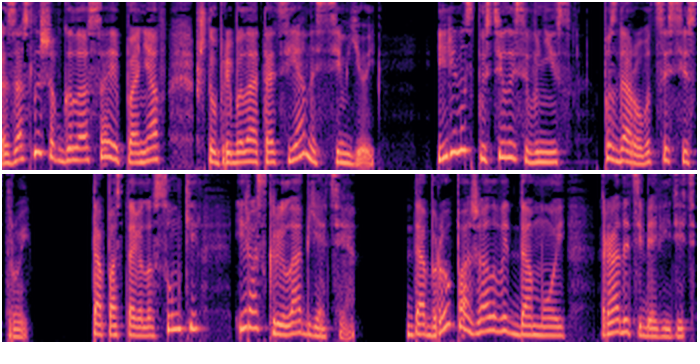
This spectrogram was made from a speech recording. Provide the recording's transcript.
Заслышав голоса и поняв, что прибыла Татьяна с семьей, Ирина спустилась вниз поздороваться с сестрой. Та поставила сумки и раскрыла объятия. «Добро пожаловать домой, рада тебя видеть.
